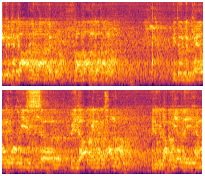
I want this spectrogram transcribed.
එකට ගායනා කරනවා රබන් ගහනවා. එතකොට කැවුම් කොකිස් බෙදාගෙන කනවා. එතකොට අපි අද මේ හැම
